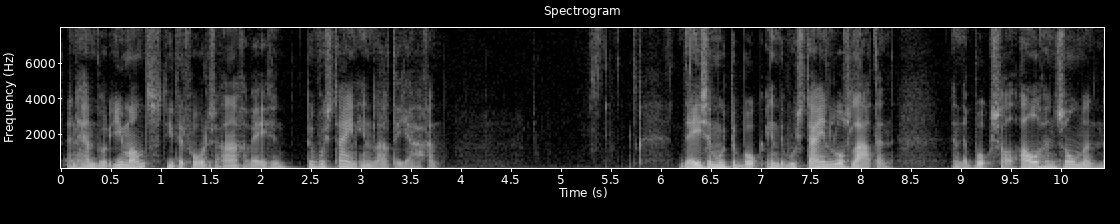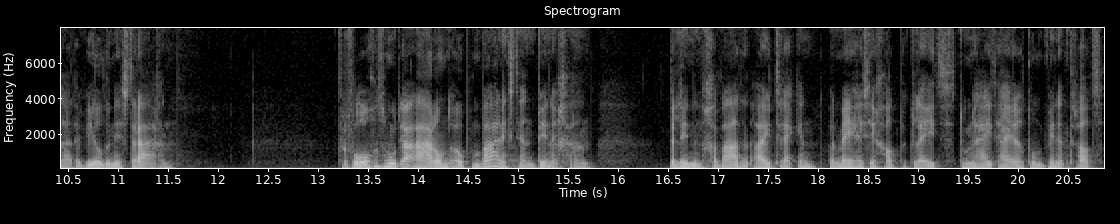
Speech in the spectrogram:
en hem door iemand die ervoor is aangewezen de woestijn in laten jagen. Deze moet de bok in de woestijn loslaten, en de bok zal al hun zonden naar de wildernis dragen. Vervolgens moet Aaron de openbaringstent binnengaan, de linnen gewaden uittrekken waarmee hij zich had bekleed toen hij het heiligdom binnentrad,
